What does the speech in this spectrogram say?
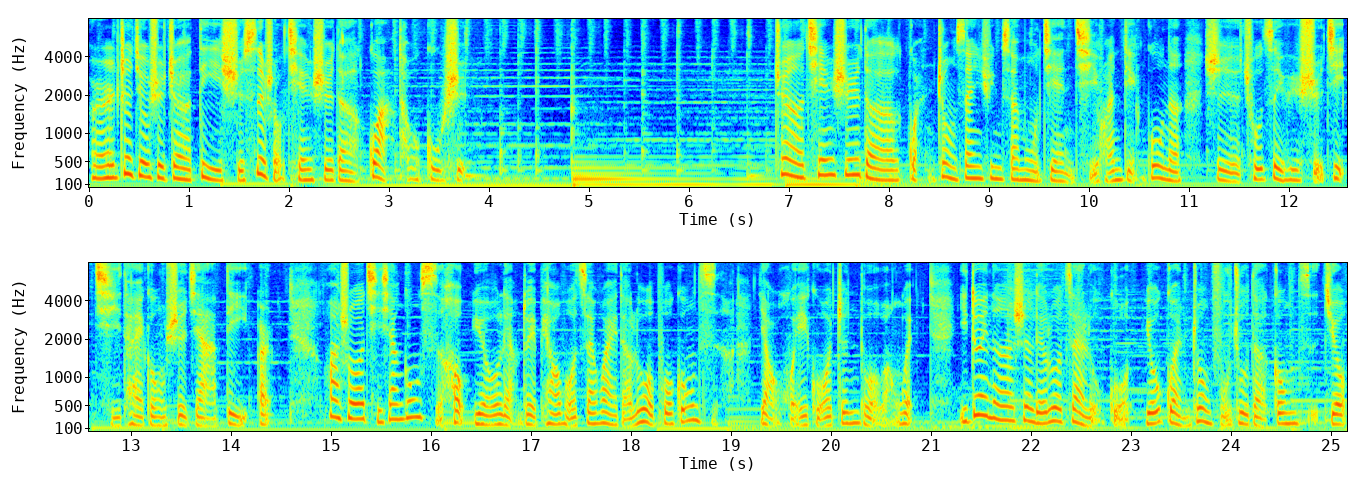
而这就是这第十四首千诗的挂头故事。这千诗的管仲三勋三木见齐桓典故呢，是出自于《史记·齐太公世家》第二。话说齐襄公死后，又有两对漂泊在外的落魄公子要回国争夺王位。一对呢是流落在鲁国，由管仲辅助的公子纠；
